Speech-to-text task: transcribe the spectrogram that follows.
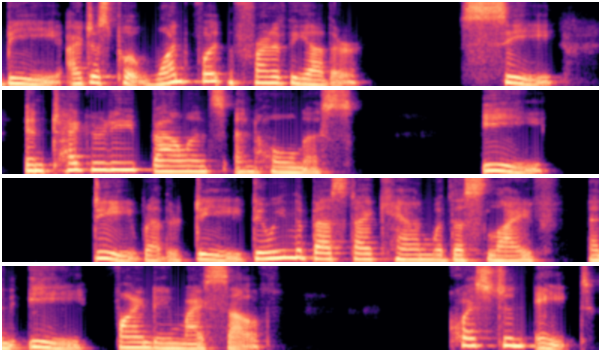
B, I just put one foot in front of the other. C, integrity, balance, and wholeness. E, D, rather D, doing the best I can with this life. And E, finding myself. Question eight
